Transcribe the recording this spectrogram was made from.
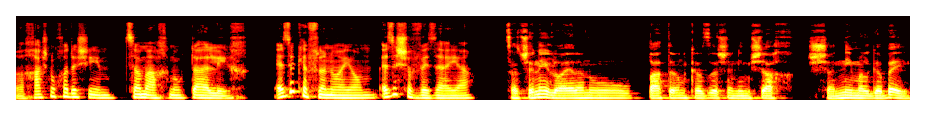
רכשנו חדשים, צמחנו, תהליך. איזה כיף לנו היום, איזה שווה זה היה. מצד שני לא היה לנו pattern כזה שנמשך שנים על גבי.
